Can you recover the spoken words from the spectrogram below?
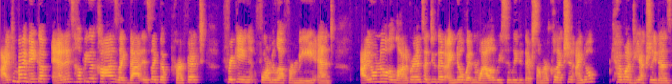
I can buy makeup and it's helping a cause, like that is like the perfect freaking formula for me, and I don't know a lot of brands that do that. I know Wet n Wild recently did their summer collection. I know Kat D actually does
